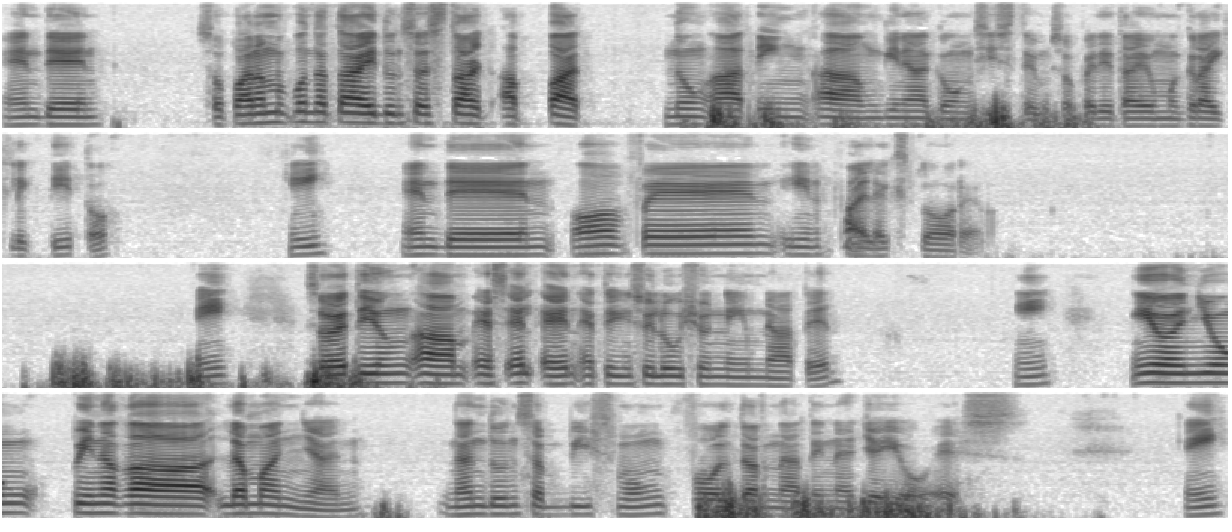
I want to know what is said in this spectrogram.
And then, so para mapunta tayo dun sa startup path nung ating um, ginagawang system. So, pwede tayong mag-right click dito. Okay. and then open in File Explorer. Okay? So, ito yung um, SLN, ito yung solution name natin. Okay? Ngayon, yung pinakalaman niyan, nandun sa mismong folder natin na JOS. Okay?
